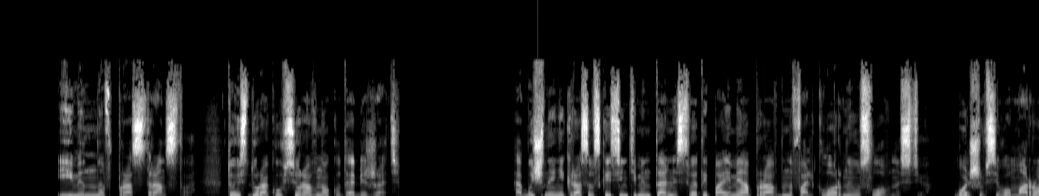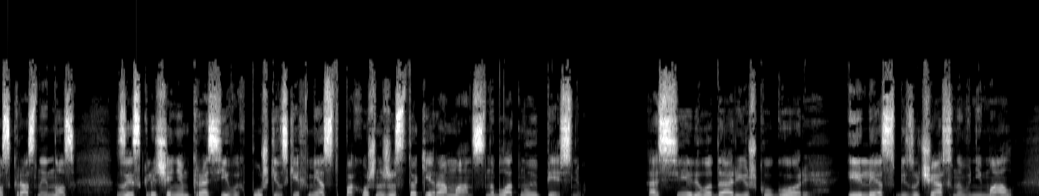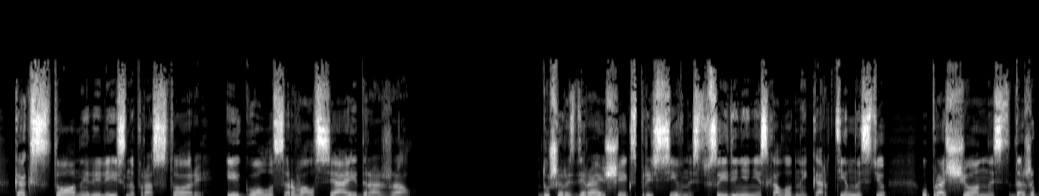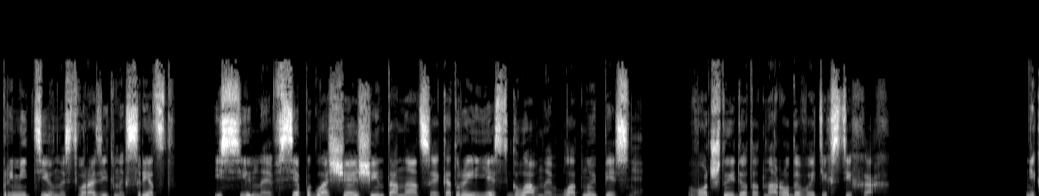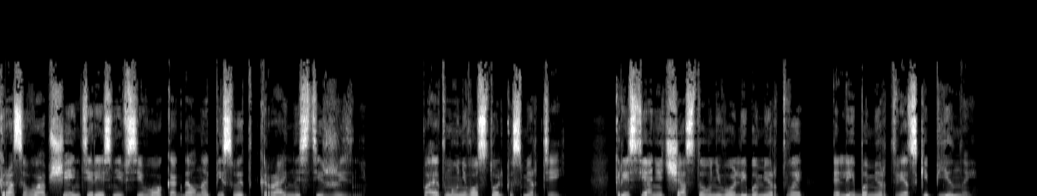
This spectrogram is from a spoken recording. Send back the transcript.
Именно в пространство, то есть дураку все равно, куда бежать. Обычная некрасовская сентиментальность в этой поэме оправдана фольклорной условностью. Больше всего «Мороз, красный нос», за исключением красивых пушкинских мест, похож на жестокий романс, на блатную песню. Осилило Дарьюшку горе, и лес безучастно внимал, как стоны лились на просторе, и голос рвался и дрожал. Душераздирающая экспрессивность в соединении с холодной картинностью, упрощенность, даже примитивность выразительных средств и сильная, всепоглощающая интонация, которая и есть главное в блатной песне. Вот что идет от народа в этих стихах. Некрасов вообще интереснее всего, когда он описывает крайности жизни. Поэтому у него столько смертей. Крестьяне часто у него либо мертвы, либо мертвецки пьяны.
